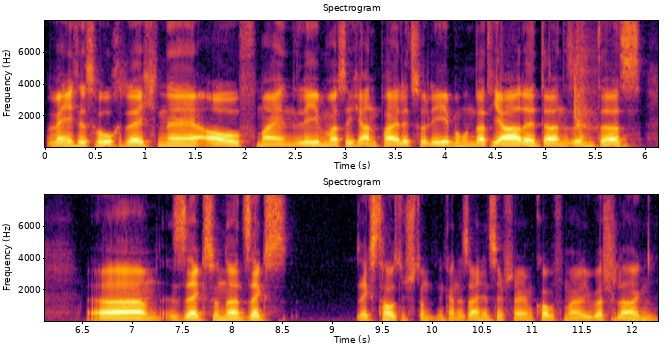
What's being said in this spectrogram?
wenn ich das hochrechne auf mein Leben, was ich anpeile zu leben, 100 Jahre, dann sind das ähm, 606, 6000 Stunden, kann es sein, jetzt schnell im Kopf mal überschlagen.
